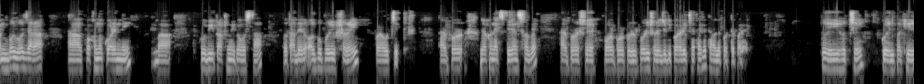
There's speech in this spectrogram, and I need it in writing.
আমি বলব যারা কখনো করেননি বা খুবই প্রাথমিক অবস্থা, তো তাদের অল্প পরিসরেই করা উচিত। তারপর যখন এক্সপিরিয়েন্স হবে, তারপর সে বড় পরিসরে যদি করার ইচ্ছা থাকে, তাহলে করতে পারে। তো এই হচ্ছে কোয়েল পাখির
